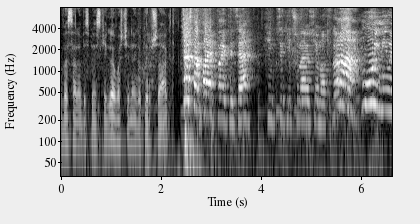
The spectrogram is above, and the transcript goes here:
Wesele Wyspiańskiego, a właściwie na jego pierwszy akt. Coś tam panie w polityce? Chińczyki trzymają się mocno? A, mój miły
